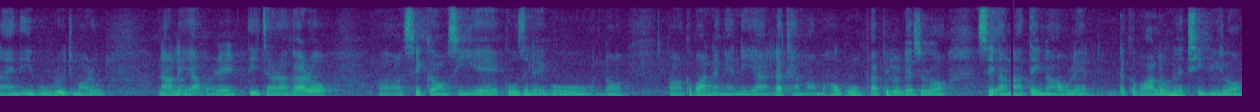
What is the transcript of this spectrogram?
နိုင်သေးဘူးလို့ကျမတို့နားလည်ရပါတယ်ဒီကြတာကတော့အာစစ်ကောင်စီရဲ့ကိုယ်စားလှယ်ကိုနော်ကမ္ဘာနိုင်ငံတွေကလက်ခံမှာမဟုတ်ဘူး။ဘာဖြစ်လို့လဲဆိုတော့စစ်အာဏာသိမ်းတာကိုလည်းတကမ္ဘာလုံးနဲ့ချီပြီးတော့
